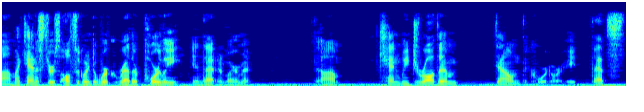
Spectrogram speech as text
Uh, my canister is also going to work rather poorly in that environment. Um, can we draw them down the corridor? Eight. That's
